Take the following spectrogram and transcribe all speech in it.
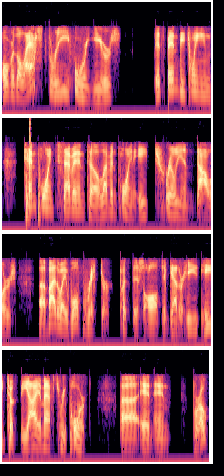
over the last three, four years. It's been between 10.7 to 11.8 trillion dollars. Uh, by the way, Wolf Richter put this all together. He he took the IMF's report uh, and and broke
